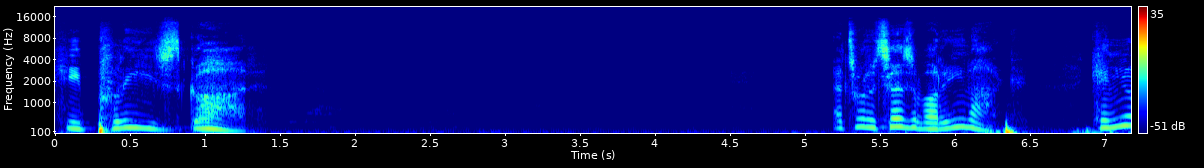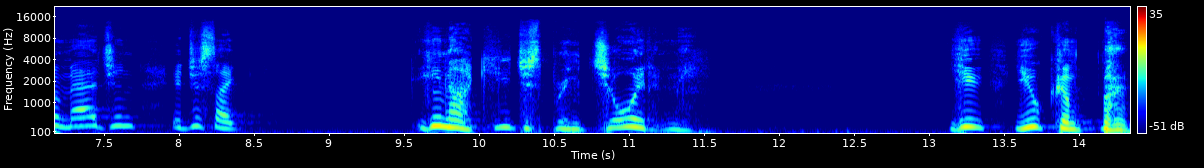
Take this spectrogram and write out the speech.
he pleased God. That's what it says about Enoch. Can you imagine? It just like, Enoch, you just bring joy to me. You, you, com-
